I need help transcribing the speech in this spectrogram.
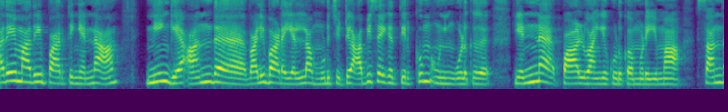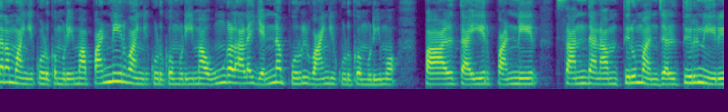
அதே மாதிரி பார்த்தீங்கன்னா நீங்க அந்த வழிபாடை எல்லாம் முடிச்சிட்டு அபிஷேகத்திற்கும் உங்களுக்கு என்ன பால் வாங்கி கொடுக்க முடியுமா? சந்தனம் வாங்கி கொடுக்க முடியுமா? பன்னீர் வாங்கி கொடுக்க முடியுமா? உங்களால என்ன பொருள் வாங்கி கொடுக்க முடியுமோ? பால் தயிர் பன்னீர் சந்தனம் திருமஞ்சள் திருநீர்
